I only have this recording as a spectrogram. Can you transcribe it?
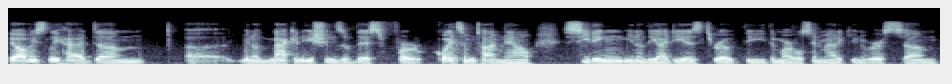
they obviously had um, uh, you know machinations of this for quite some time now, seeding you know the ideas throughout the the Marvel Cinematic Universe. Um,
